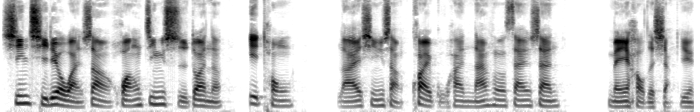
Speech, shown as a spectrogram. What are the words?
星期六晚上黄金时段呢，一同。来欣赏快谷和南横三山美好的响宴。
